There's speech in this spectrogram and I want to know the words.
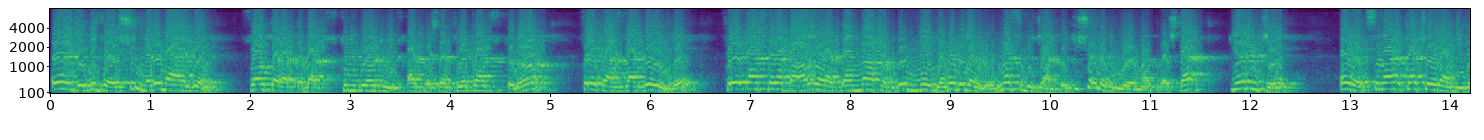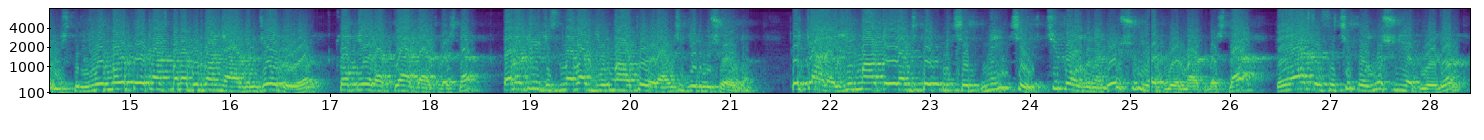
Önce bize şunları verdi. Sol tarafta bak sütunu gördünüz arkadaşlar frekans sütunu. Frekanslar verildi. Frekanslara bağlı olarak ben ne yapabilirim? Medyanı bulabilirim. Nasıl bulacağım peki? Şöyle buluyorum arkadaşlar. Diyorum ki evet sınava kaç öğrenci girmiştir? 20'lı frekans bana buradan yardımcı oluyor. Toplayarak geldi arkadaşlar. Bana diyor ki sınava 26 öğrenci girmiş oldu. Pekala 26 öğrenci tek mi çift mi? Çift. Çift olduğuna göre şunu yapıyorum arkadaşlar. Değer sayısı çift olduğunda şunu yapıyordum.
